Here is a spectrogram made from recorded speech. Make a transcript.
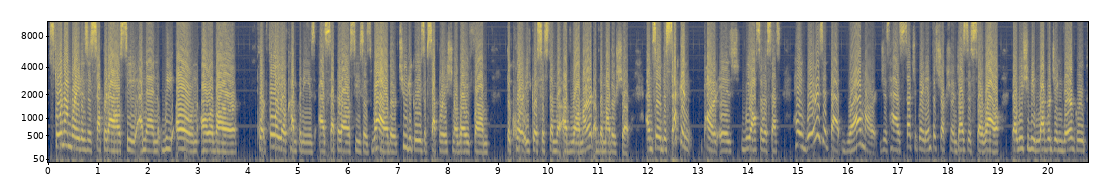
store number eight is a separate LLC, and then we own all of our portfolio companies as separate LLCs as well. There are two degrees of separation away from the core ecosystem of Walmart, of the mothership. And so the second part is we also assess hey, where is it that Walmart just has such a great infrastructure and does this so well that we should be leveraging their group?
